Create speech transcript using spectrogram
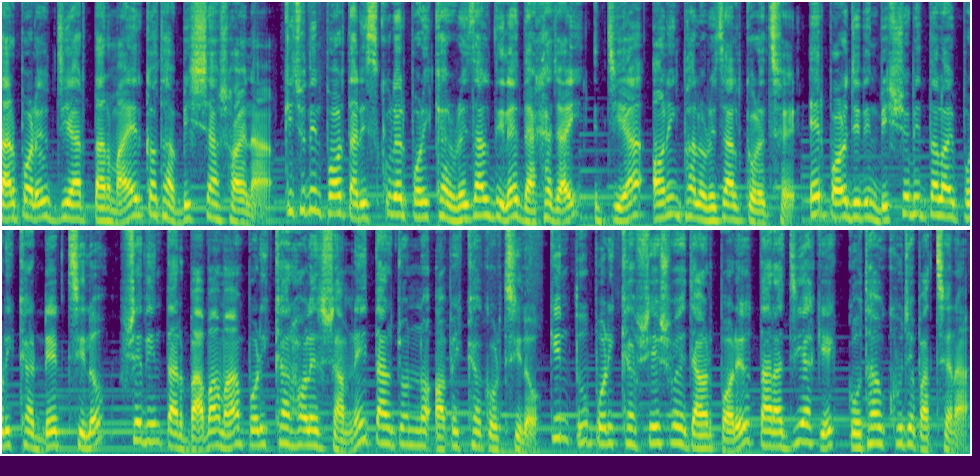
তারপরেও জিয়ার তার মায়ের কথা বিশ্বাস হয় না। কিছুদিন পর তার স্কুলের পরীক্ষার রেজাল্ট দিলে দেখা যায়, জিয়া অনেক ভালো রেজাল্ট করেছে। এরপর যেদিন বিশ্ববিদ্যালয় পরীক্ষার ডেট ছিল, সেদিন তার বাবা মা পরীক্ষার হলের সামনেই তার জন্য অপেক্ষা করছিল। কিন্তু পরীক্ষা শেষ হয়ে যাওয়ার পরেও তারা জিয়াকে কোথাও খুঁজে পাচ্ছে না।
